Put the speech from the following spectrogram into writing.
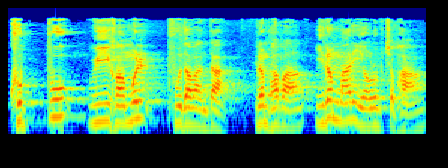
국부 위험을 부담한다. 이런 봐봐. 이런 말이 어렵죠 봐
